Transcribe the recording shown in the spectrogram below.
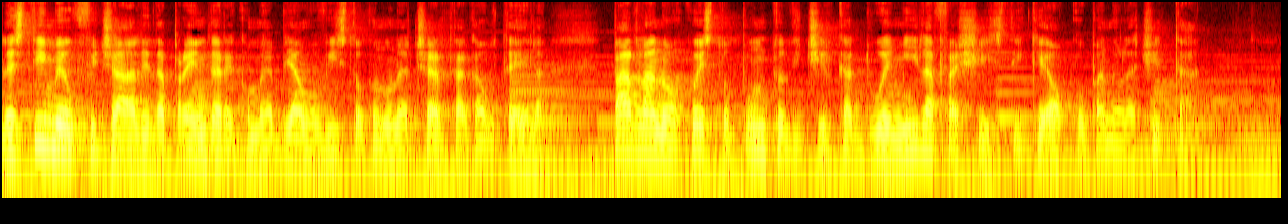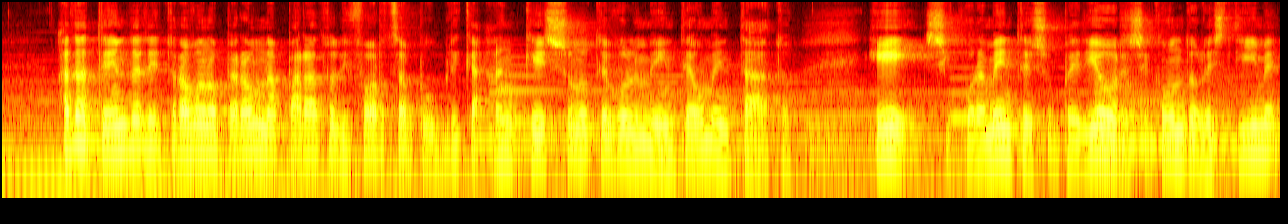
Le stime ufficiali, da prendere come abbiamo visto con una certa cautela, parlano a questo punto di circa 2000 fascisti che occupano la città. Ad attenderli trovano però un apparato di forza pubblica anch'esso notevolmente aumentato e sicuramente superiore secondo le stime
